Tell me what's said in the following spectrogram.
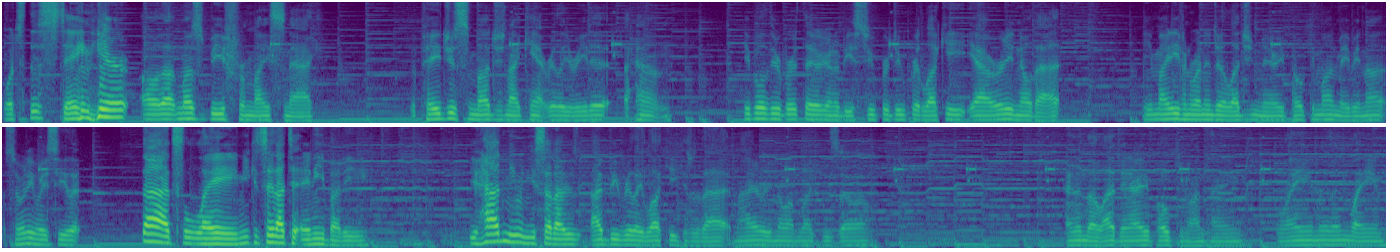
What's this stain here? Oh, that must be from my snack. The page is smudged and I can't really read it. Ahem. People with your birthday are going to be super duper lucky. Yeah, I already know that. You might even run into a legendary Pokemon, maybe not. So anyway, see you That's lame. You can say that to anybody. You had me when you said I was, I'd be really lucky because of that, and I already know I'm lucky, so... And then the legendary Pokemon thing. Lamer than lame.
